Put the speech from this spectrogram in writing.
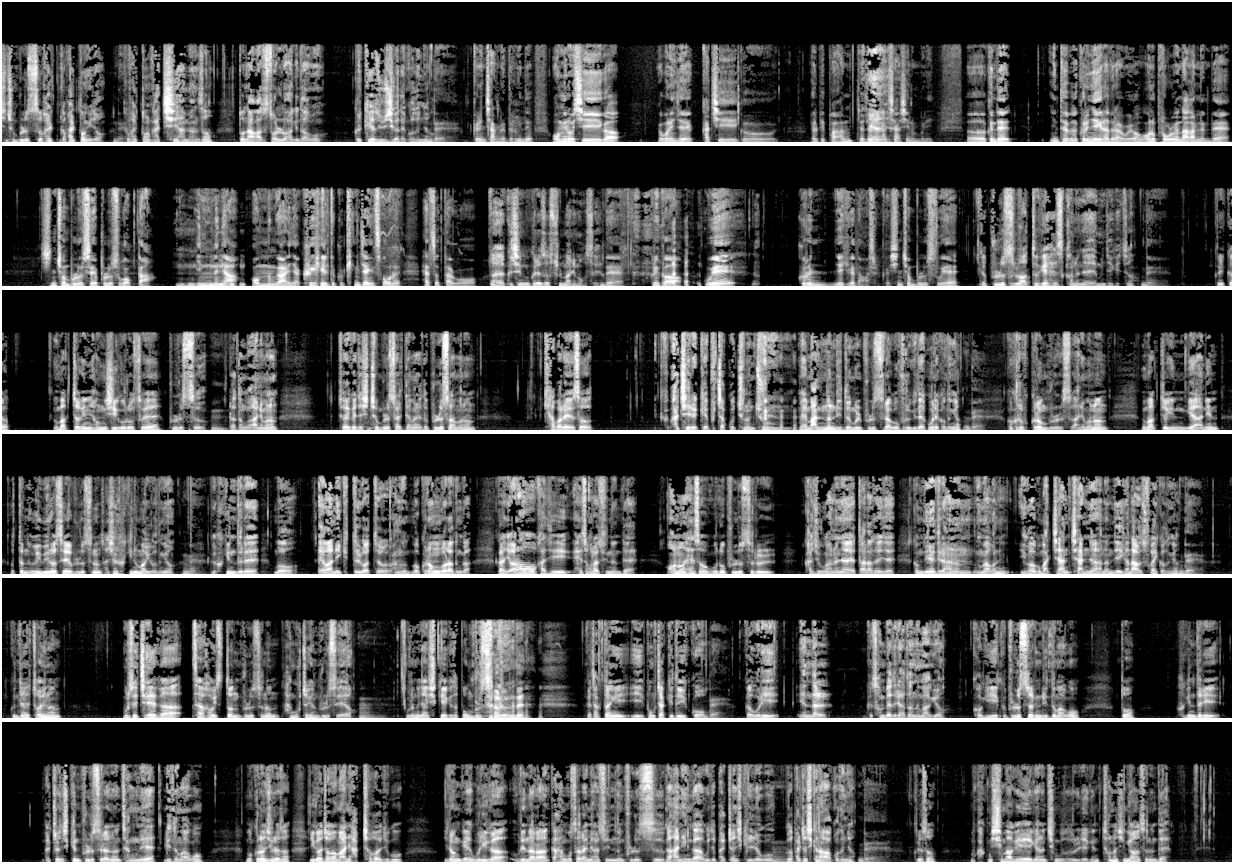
신촌 블루스 활, 그러니까 활동이죠. 네. 그 활동을 같이 하면서 또 나가서 솔로 하기도 하고 그렇게 해서 유지가 됐거든요. 네. 그런 장르들을. 근데 엄인호 씨가 이번에 이제 같이 그 LP판 제작을 예, 같이 하시는 분이 어 근데 인터뷰에서 그런 얘기를 하더라고요. 어느 프로그램에 나갔는데 신촌 블루스에 블루스가 없다. 음. 있느냐 없는 거 아니냐 그 얘기를 듣고 굉장히 서운을 했었다고. 아, 그 친구 그래서 술 많이 먹었어요. 네. 그러니까 왜 그런 얘기가 나왔을까요? 신촌 블루스의 그러니까 블루스를 어떻게 해석하느냐의 문제겠죠. 네. 그러니까 음악적인 형식으로서의 블루스라든가 아니면은 저희가 이제 신촌 블루스 할 때만 해도 블루스 하면은 캐바레에서 같이 이렇게 붙잡고 추는 춤에 맞는 리듬을 블루스라고 부르기도 하고 그랬거든요. 네. 그- 그런, 그런 블루스. 아니면은 음악적인 게 아닌 어떤 의미로서의 블루스는 사실 흑인 음악이거든요. 네. 그 흑인들의 뭐 애환이 깃들고 어쩌고 뭐 그런 거라든가. 그러니까 여러 가지 해석을 할 수 있는데 어느 해석으로 블루스를 가지고 가느냐에 따라서 이제 그럼 니네들이 하는 음악은 이거하고 맞지 않지 않냐 하는 얘기가 나올 수가 있거든요. 네. 근데 저희는 모르겠어요. 제가 생각하고 있었던 블루스는 한국적인 블루스예요. 음. 우리는 그냥 쉽게 얘기해서 뽕 블루스라고 그러는데 그러니까 적당히 이 뽕짝기도 있고 네. 그러니까 우리 옛날 그 선배들이 하던 음악이요. 거기 그 블루스적인 리듬하고 또 흑인들이 발전시킨 블루스라는 장르의 리듬하고 뭐 그런 식으로 해서 이거저거 많이 합쳐가지고 이런 게 우리가 우리나라 그러니까 한국 사람이 할 수 있는 블루스가 아닌가 하고 이제 발전시키려고 그래서 발전시켜 나왔거든요. 네. 그래서 뭐 가끔 심하게 얘기하는 친구들 얘기는 저는 신경 안 쓰는데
